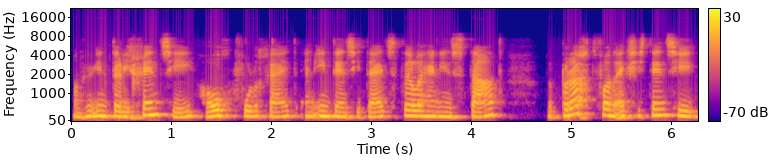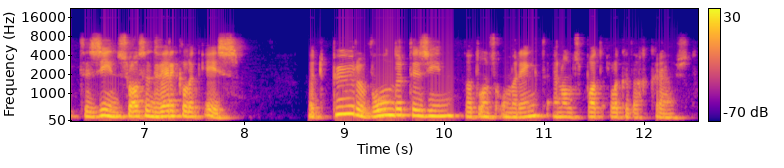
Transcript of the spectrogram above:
Want hun intelligentie, hooggevoeligheid en intensiteit stellen hen in staat de pracht van de existentie te zien zoals het werkelijk is. Het pure wonder te zien dat ons omringt en ons pad elke dag kruist.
